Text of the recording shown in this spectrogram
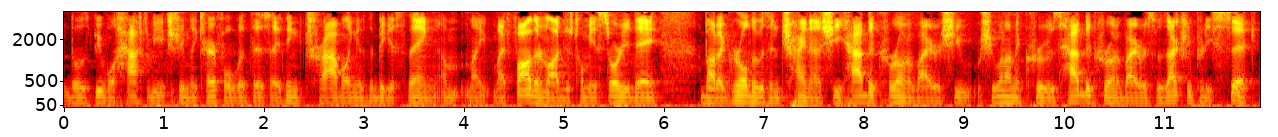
those people have to be extremely careful with this. I think traveling is the biggest thing. Um, my my father-in-law just told me a story today about a girl that was in China. She had the coronavirus. She she went on a cruise, had the coronavirus, was actually pretty sick.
